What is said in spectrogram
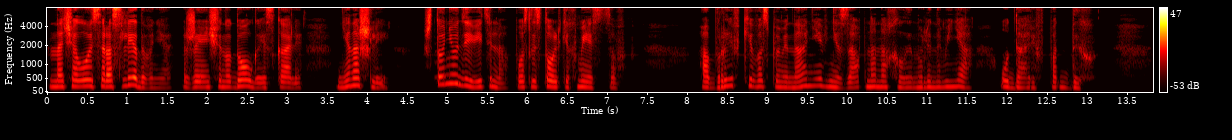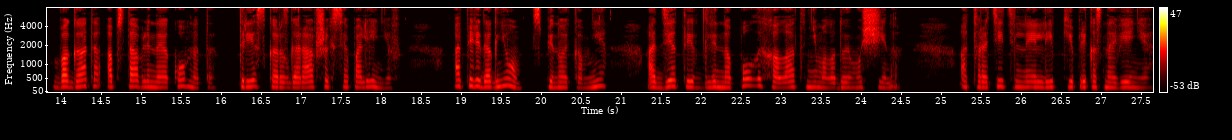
Началось расследование, женщину долго искали, не нашли, что неудивительно после стольких месяцев. Обрывки воспоминаний внезапно нахлынули на меня, ударив под дых. Богато обставленная комната, треска разгоравшихся поленьев, а перед огнем, спиной ко мне, одетый в длиннополый халат немолодой мужчина. Отвратительные липкие прикосновения,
